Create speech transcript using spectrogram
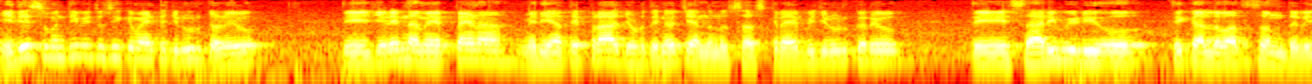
ਇਹਦੇ ਸੰਬੰਧੀ ਵੀ ਤੁਸੀਂ ਕਮੈਂਟ ਜ਼ਰੂਰ ਕਰਿਓ ਤੇ ਜਿਹੜੇ ਨਵੇਂ ਭੈਣਾਂ ਮੇਰੀਆਂ ਤੇ ਭਰਾ ਜੁੜਦੇ ਨੇ ਉਹ ਚੈਨਲ ਨੂੰ ਸਬਸਕ੍ਰਾਈਬ ਵੀ ਜ਼ਰੂਰ ਕਰਿਓ ਤੇ ਸਾਰੀ ਵੀਡੀਓ ਤੇ ਗੱਲਬਾਤ ਸੁਣਨ ਦੇ ਲਈ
